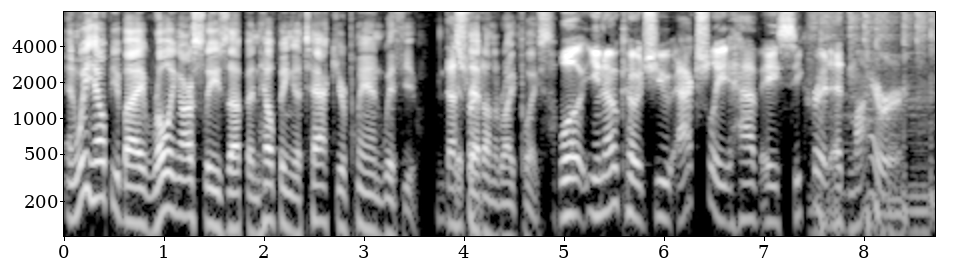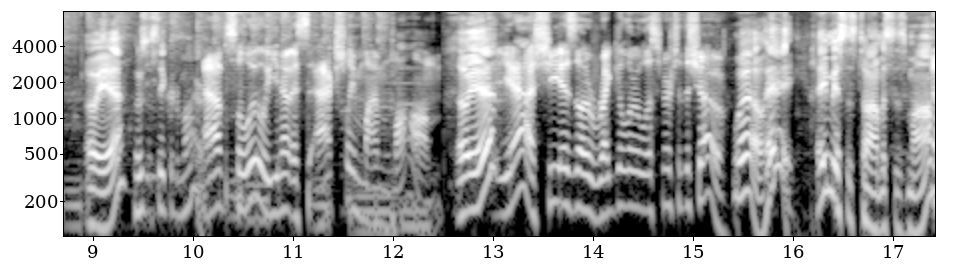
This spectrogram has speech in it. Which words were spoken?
And we help you by rolling our sleeves up and helping attack your plan with you. That's Get right. that on the right place. well, you know, Coach, you actually have a secret admirer. Oh yeah, who's the secret admirer? Absolutely. You know, it's actually my mom. oh yeah. Yeah, she is a regular listener to the show. Well, hey, hey, Mrs. Thomas's mom.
